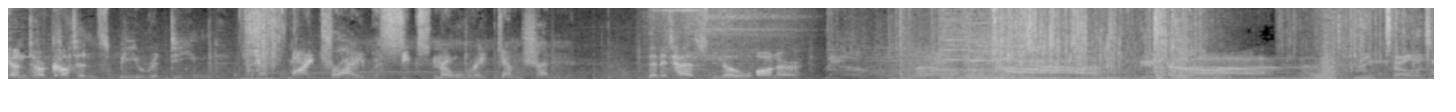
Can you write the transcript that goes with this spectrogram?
Tarkatans be redeemed? My tribe seeks no redemption. Then it has no honor. Brutality.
